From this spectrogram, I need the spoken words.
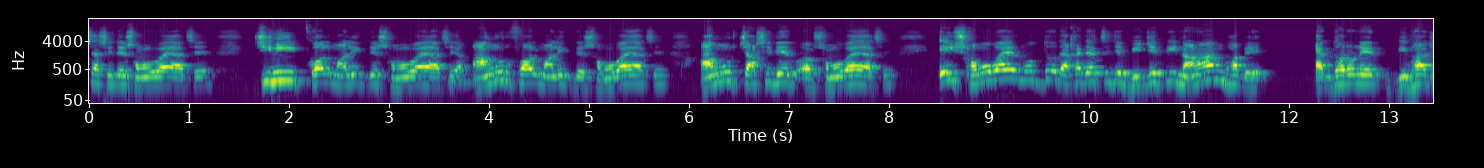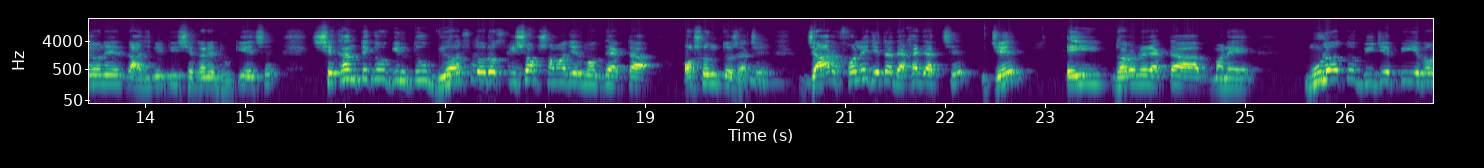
চাষিদের সমবায় আছে চিনি কল মালিকদের সমবায় আছে আঙুর ফল মালিকদের সমবায় আছে আঙুর চাষিদের সমবায় আছে। এই সমবায়ের মধ্যেও দেখা যাচ্ছে যে বিজেপি নানানভাবে এক ধরনের বিভাজনের রাজনীতি সেখানে ঢুকিয়েছে। সেখান থেকেও কিন্তু বৃহত্তর কৃষক সমাজের মধ্যে একটা অসন্তোষ আছে। যার ফলে যেটা দেখা যাচ্ছে যে এই ধরনের একটা মানে মূলত বিজেপি এবং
